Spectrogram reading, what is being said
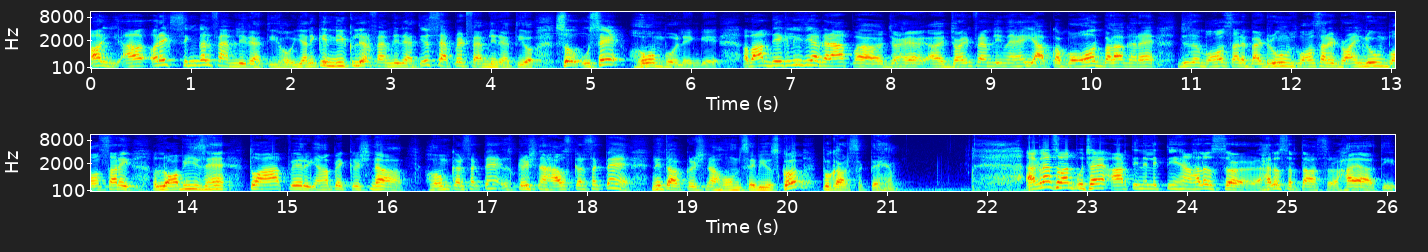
और और एक सिंगल फैमिली रहती हो, यानी कि न्यूक्लियर फैमिली रहती हो, सेपरेट फैमिली रहती हो, सो उसे होम बोलेंगे। अब आप देख लीजिए, अगर आप जो है ज्वाइंट फैमिली में है, या आपका बहुत बड़ा घर है, जिसमें बहुत सारे बेडरूम्स बहुत सारे ड्राइंग रूम बहुत सारे लॉबीज हैं तो आप फिर यहाँ पे कृष्णा होम कर सकते हैं, कृष्णा हाउस कर सकते हैं, नहीं तो आप कृष्णा होम से भी उसको पुकार सकते हैं। अगला सवाल पूछा है, आरती ने लिखती हैं hello sir hello Sartaj sir hi Aarti.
